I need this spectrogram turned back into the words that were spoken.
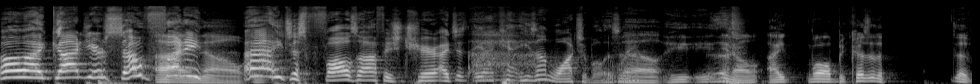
Oh my God, you're so funny. I know. Ah, he just falls off his chair. I just, I can't. He's unwatchable, isn't Well, he, he you know, I well because of the the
